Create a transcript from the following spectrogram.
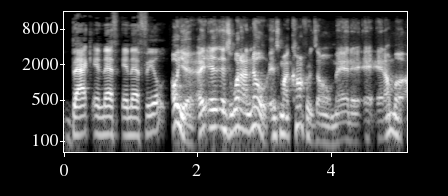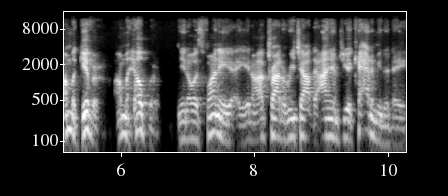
back in that in that field? Oh yeah, it's what I know. It's my comfort zone, man. And I'm a I'm a giver. I'm a helper. You know, it's funny. You know, I've tried to reach out to IMG Academy today,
